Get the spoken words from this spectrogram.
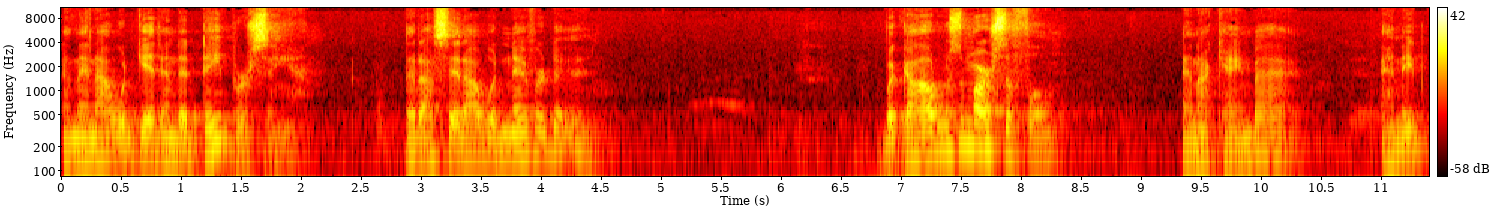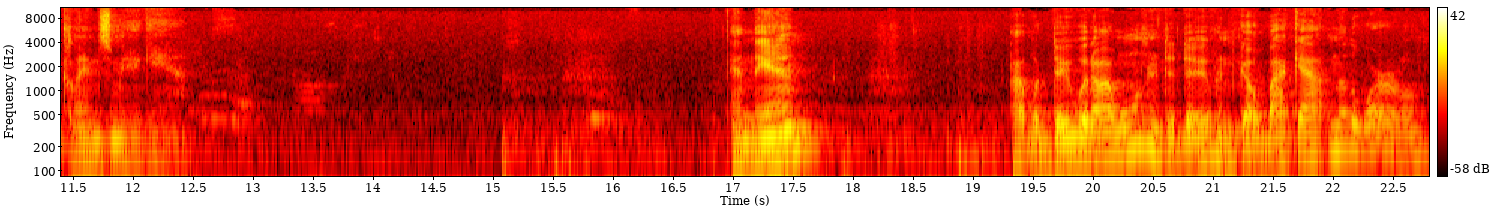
And then I would get into deeper sin that I said I would never do. But God was merciful, and I came back, and He'd cleanse me again. And then I would do what I wanted to do and go back out into the world.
